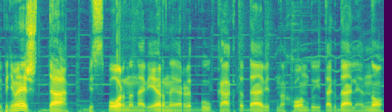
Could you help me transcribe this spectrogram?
Ты понимаешь, да, бесспорно, наверное, Red Bull как-то давит на Хонду и так далее. Но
